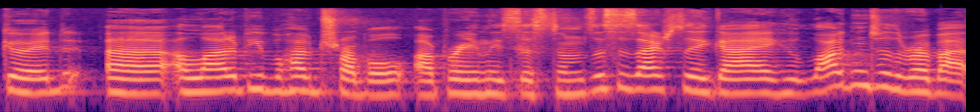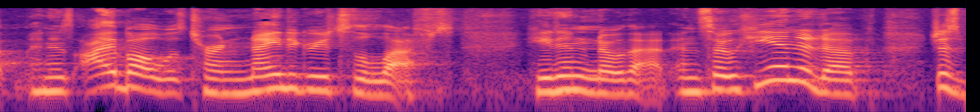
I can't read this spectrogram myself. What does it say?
good. Uh, a lot of people have trouble operating these systems. This is actually a guy who logged into the robot and his eyeball was turned 90 degrees to the left. He didn't know that. And so he ended up just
